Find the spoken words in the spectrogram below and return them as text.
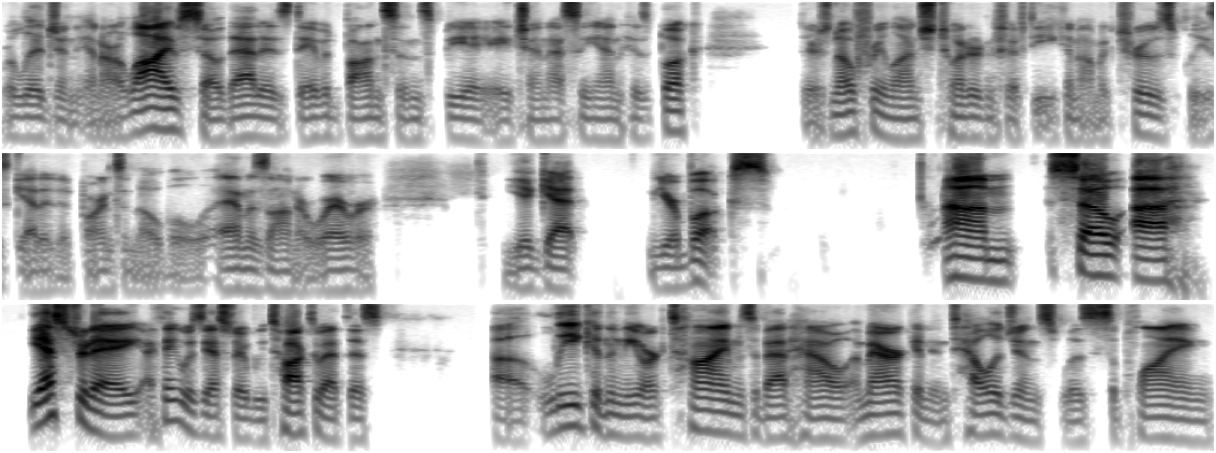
religion in our lives. So that is David Bahnsen's B A H N S E N, his book there's no free lunch, 250 economic truths. Please get it at Barnes and Noble, Amazon, or wherever you get your books. Um, so uh yesterday, I think it was yesterday, we talked about this a leak in the New York Times about how American intelligence was supplying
